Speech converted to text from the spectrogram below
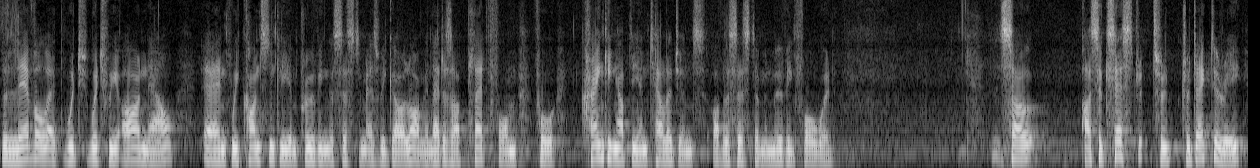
the level at which, which we are now, and we're constantly improving the system as we go along. And that is our platform for cranking up the intelligence of the system and moving forward. So our success tra tra trajectory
